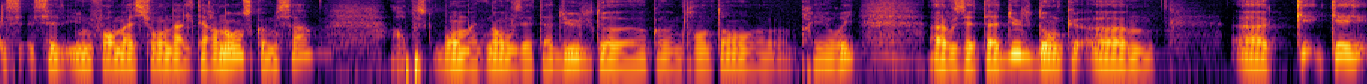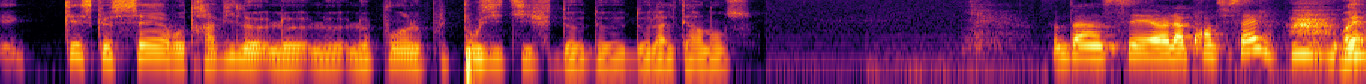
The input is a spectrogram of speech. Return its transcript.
c'est une formation en alternance comme ça? Alors, parce que bon, maintenant vous êtes adulte, euh, quand même 30 ans euh, a priori. Euh, vous êtes adulte, donc euh, qu'est- qu'est- qu'est-ce que c'est, à votre avis, le, le- le- point le plus positif de, de- de l'alternance? Ben, c'est euh, l'apprentissage. Ouais,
